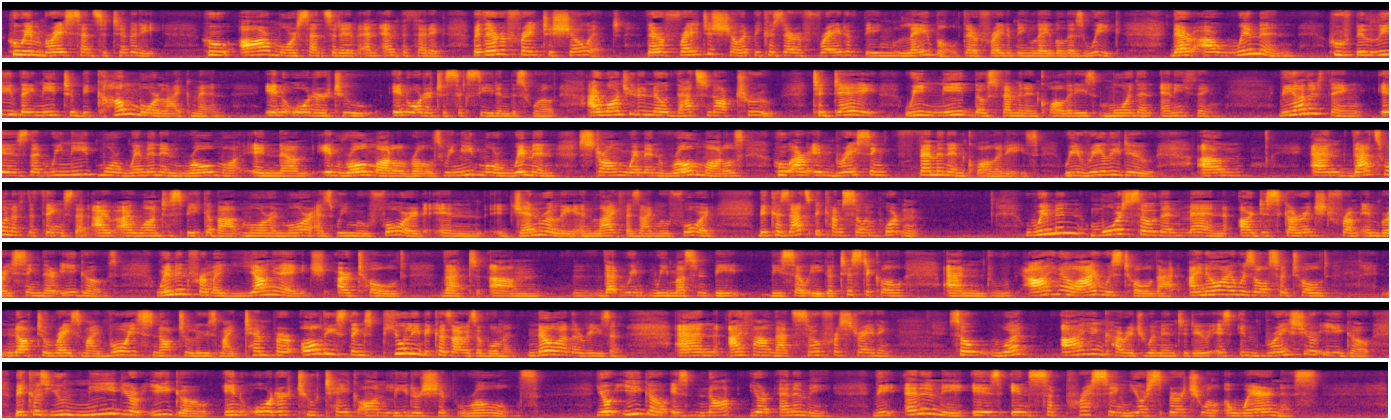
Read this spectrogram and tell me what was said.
who embrace sensitivity, who are more sensitive and empathetic, but they're afraid to show it. They're afraid to show it because they're afraid of being labeled. They're afraid of being labeled as weak. There are women who believe they need to become more like men in order to in order to succeed in this world. I want you to know that's not true. Today, we need those feminine qualities more than anything. The other thing is that we need more women in role in um, in role model roles. We need more women, strong women role models who are embracing feminine qualities. We really do. Um, and that's one of the things that I, I, want to speak about more and more as we move forward in generally in life as I move forward, because that's become so important. Women, more so than men, are discouraged from embracing their egos. Women from a young age are told that um, that we, we mustn't be be so egotistical and I know I was told that. I know I was also told not to raise my voice, not to lose my temper, all these things purely because I was a woman, no other reason. And I found that so frustrating. So, what I encourage women to do is embrace your ego because you need your ego in order to take on leadership roles. Your ego is not your enemy. The enemy is in suppressing your spiritual awareness.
